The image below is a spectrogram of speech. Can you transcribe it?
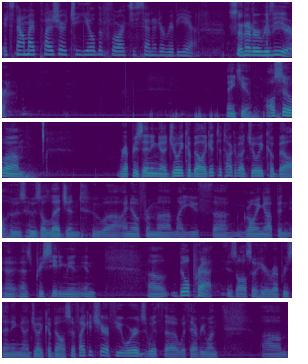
It's now my pleasure to yield the floor to Senator Riviere. Senator Riviere. Thank you. Also, um, representing uh, Joey Cabell, I get to talk about Joey Cabell, who's who's a legend, who uh, I know from uh, my youth, uh, growing up, and uh, as preceding me. In, in uh, Bill Pratt is also here representing uh, Joey Cabell. So, if I could share a few words with uh, with everyone. Um,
